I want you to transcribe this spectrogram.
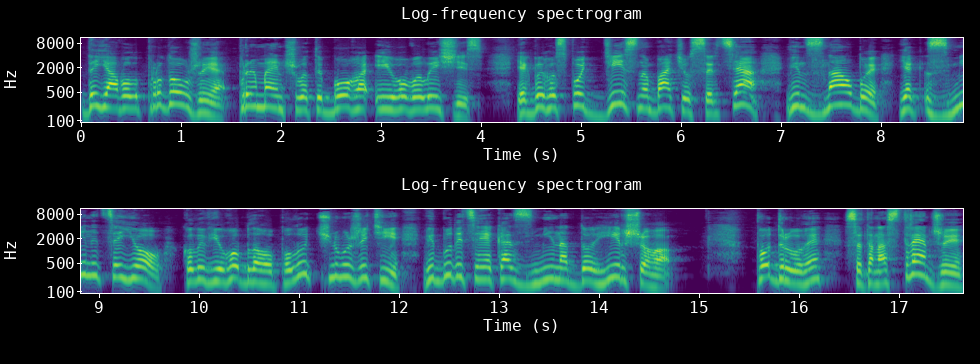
Диявол продовжує применшувати Бога і Його величність. Якби Господь дійсно бачив серця, він знав би, як зміниться Йов, коли в його благополучному житті відбудеться якась зміна до гіршого. По-друге, сатана стверджує,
